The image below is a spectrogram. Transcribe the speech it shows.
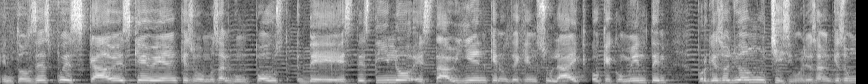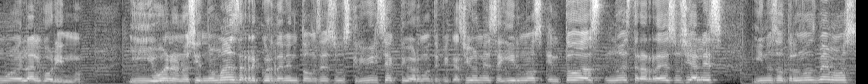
Entonces, pues cada vez que vean que subamos algún post de este estilo, está bien que nos dejen su like o que comenten, porque eso ayuda muchísimo. Ya saben que eso mueve el algoritmo. Y bueno, no siendo más, recuerden entonces suscribirse, activar notificaciones, seguirnos en todas nuestras redes sociales y nosotros nos vemos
